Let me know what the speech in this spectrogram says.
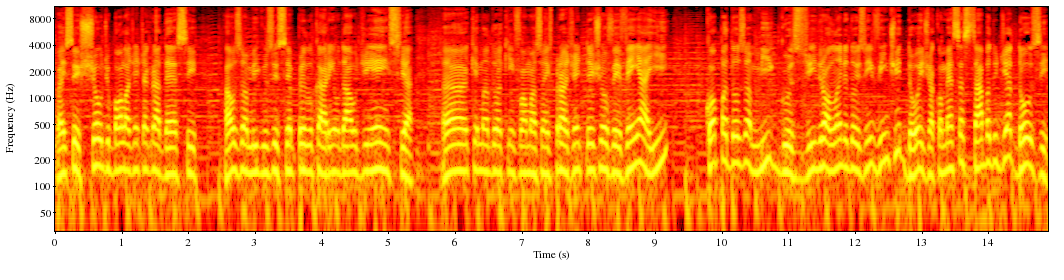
Vai ser show de bola. A gente agradece aos amigos e sempre pelo carinho da audiência. Ah, quem mandou aqui informações pra gente, deixa eu ver. Vem aí. Copa dos Amigos de Hidrolândia 2022. Já começa sábado, dia 12,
